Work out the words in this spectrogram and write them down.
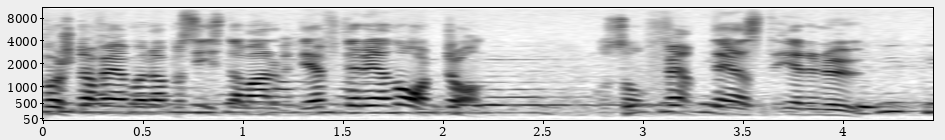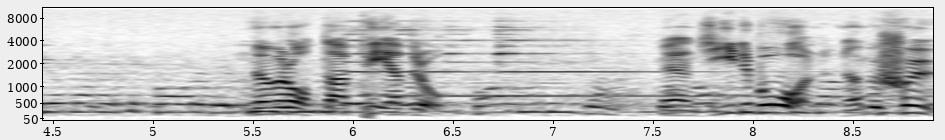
Första 500 på sista varvet efter en 18. Och som femte häst är det nu nummer 8 Pedro. Men Gide Born, nummer 7,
